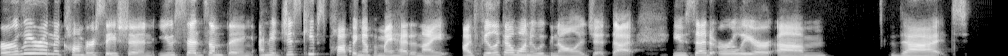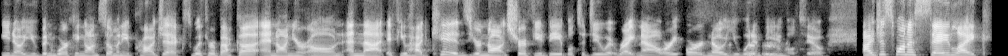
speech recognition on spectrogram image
earlier in the conversation, you said something, and it just keeps popping up in my head, and I I feel like I want to acknowledge it. That you said earlier um, that you know you've been working on so many projects with Rebeka and on your own, and that if you had kids, you're not sure if you'd be able to do it right now, or or no, you wouldn't be able to. I just want to say like.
